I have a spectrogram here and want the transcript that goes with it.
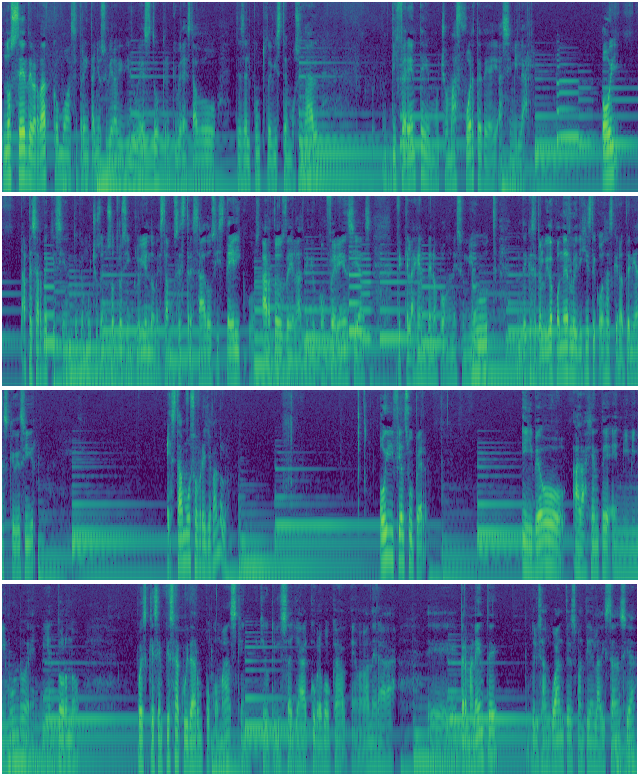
No sé de verdad cómo hace 30 años hubiera vivido esto, creo que hubiera estado desde el punto de vista emocional diferente y mucho más fuerte de asimilar. Hoy a pesar de que siento que muchos de nosotros, incluyéndome, estamos estresados, histéricos, hartos de las videoconferencias, de que la gente no ponga su mute, de que se te olvidó ponerlo y dijiste cosas que no tenías que decir, estamos sobrellevándolo. Hoy fui al súper y veo a la gente en mi mini mundo, en mi entorno, pues que se empieza a cuidar un poco más, que, utiliza ya cubreboca de manera eh, permanente, utilizan guantes, mantienen la distancia,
